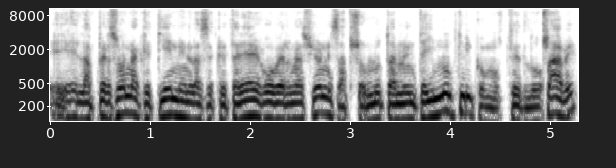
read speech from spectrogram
Eh, la persona que tiene en la Secretaría de Gobernación es absolutamente inútil, como usted lo sabe,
